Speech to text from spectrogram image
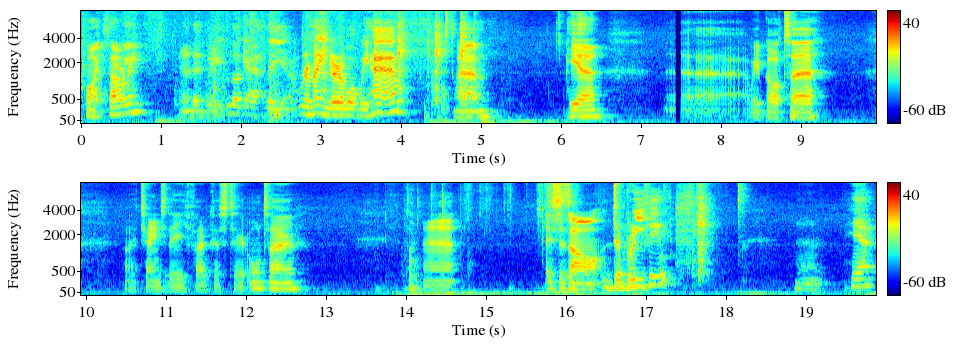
quite thoroughly. And if we look at the remainder of what we have, um, here uh, we've got uh, I change the focus to auto. Uh, this is our debris field uh, here.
